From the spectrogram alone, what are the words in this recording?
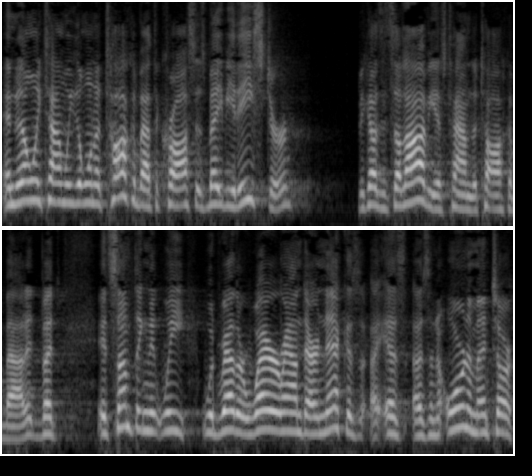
and the only time we don't want to talk about the cross is maybe at Easter, because it's an obvious time to talk about it. But it's something that we would rather wear around our neck as, as, as an ornament or,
